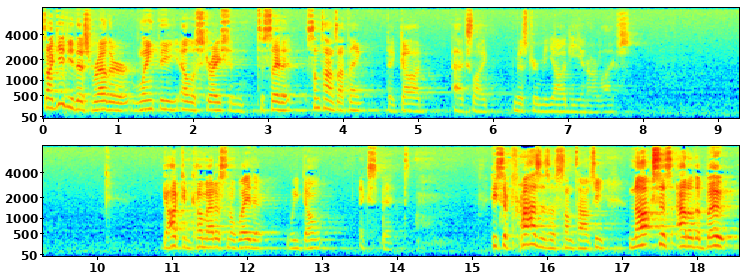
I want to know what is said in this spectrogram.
So I give you this rather lengthy illustration to say that sometimes I think that God acts like Mr. Miyagi in our lives. God can come at us in a way that we don't expect. He surprises us sometimes. He knocks us out of the boat.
